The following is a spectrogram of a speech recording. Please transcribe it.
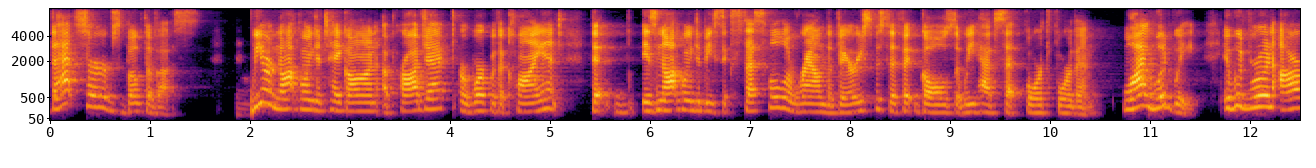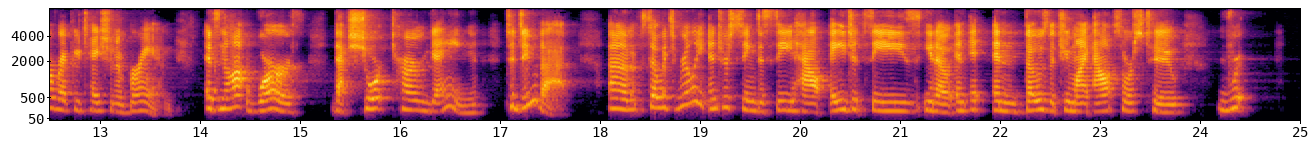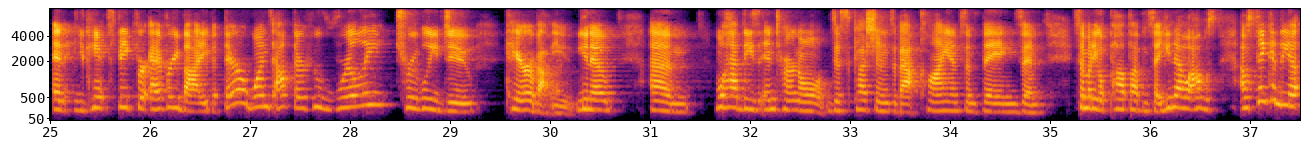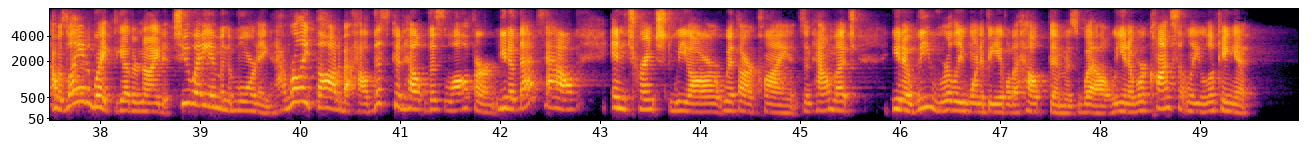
that serves both of us. Hmm. We are not going to take on a project or work with a client that is not going to be successful around the very specific goals that we have set forth for them. Why would we? It would ruin our reputation and brand. It's not worth that short term gain to do that. Um, so it's really interesting to see how agencies, you know, and and those that you might outsource to, and you can't speak for everybody, but there are ones out there who really truly do care about you. You know, um, we'll have these internal discussions about clients and things and somebody will pop up and say you know i was i was thinking the i was laying awake the other night at 2 a.m in the morning and i really thought about how this could help this law firm you know that's how entrenched we are with our clients and how much you know we really want to be able to help them as well you know we're constantly looking at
